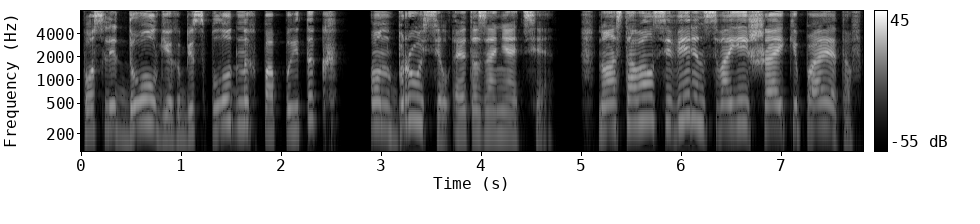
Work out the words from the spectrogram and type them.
После долгих бесплодных попыток он бросил это занятие но оставался верен своей шайке поэтов,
